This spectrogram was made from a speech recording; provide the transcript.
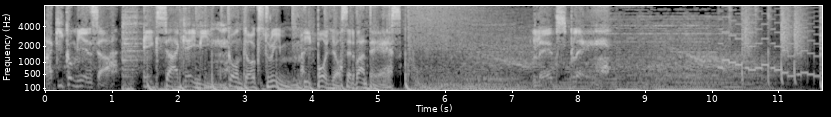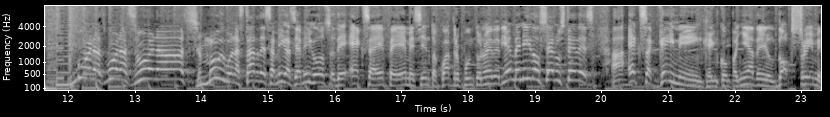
Aquí comienza Exa Gaming con Dogstream y Pollo Cervantes. Let's play. Buenas, buenas, buenas, muy buenas tardes amigas y amigos de Exa FM 104.9. Bienvenidos sean ustedes a Exa Gaming en compañía del Doc Stream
